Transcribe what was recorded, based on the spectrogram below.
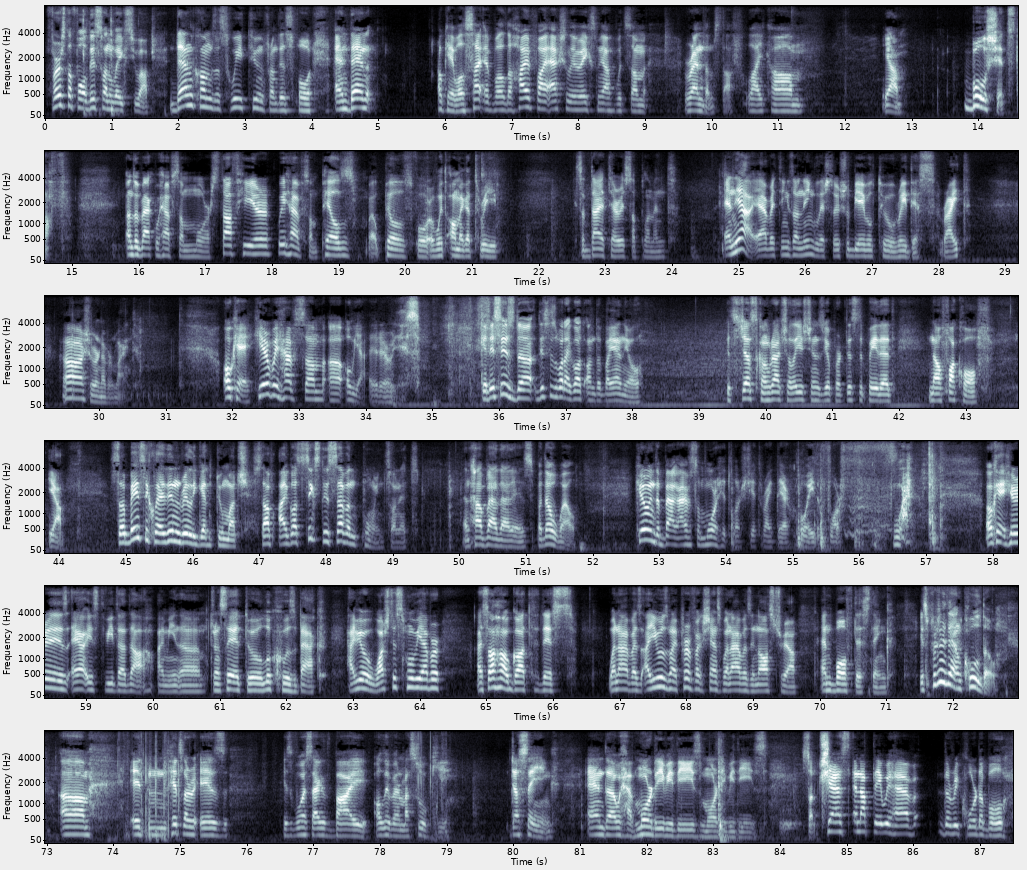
First of all, this one wakes you up. Then comes a sweet tune from this phone, and then, okay, well, well, the hi-fi actually wakes me up with some random stuff, like um, yeah bullshit stuff. On the back we have some more stuff here. We have some pills, well pills for with omega-3. It's a dietary supplement. And yeah, everything's on English, so you should be able to read this, right? Ah, uh, sure, never mind. Okay, here we have some, uh, oh yeah, there it is. Okay, this is the, this is what I got on the biennial. It's just congratulations, you participated, now fuck off yeah. So basically I didn't really get too much stuff. I got 67 points on it. And how bad that is but oh well. Here in the back I have some more Hitler shit right there. Boy the floor. Okay here is Er ist wieder da. I mean uh, translated to look who's back. Have you watched this movie ever? I somehow got this when I was I used my perfect chance when I was in Austria and bought this thing. It's pretty damn cool though um, it, Hitler is is voice acted by Oliver Masucci. Just saying. And uh, we have more DVDs, more DVDs, some chests, and up there we have the recordable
